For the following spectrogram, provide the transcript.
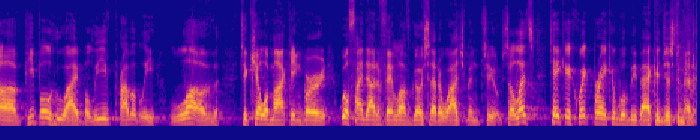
of people who I believe probably love To Kill a Mockingbird. We'll find out if they love Go Set a Watchman too. So let's take a quick break and we'll be back in just a minute.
